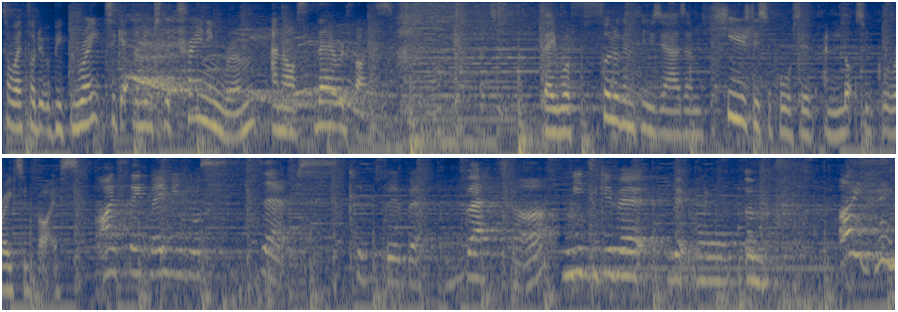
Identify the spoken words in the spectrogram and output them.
So I thought it would be great to get them into the training room and ask their advice. They were full of enthusiasm, hugely supportive, and lots of great advice. I think maybe your steps could be a bit better. You need to give it a bit more oomph. I think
